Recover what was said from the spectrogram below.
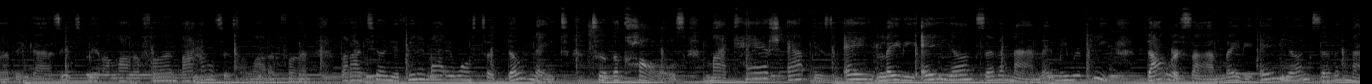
love it, guys. It's been a lot of fun. My house is a lot of fun. But I tell you, if anybody wants to donate to the cause, my cash app is A Lady A Young 79. Let me repeat, dollar sign Lady A Young 79.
